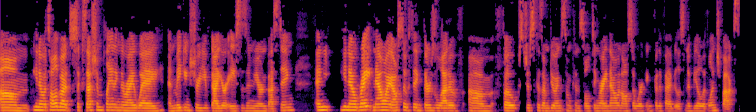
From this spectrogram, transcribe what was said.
um, you know, it's all about succession planning the right way and making sure you've got your aces and you're investing. And, you know, right now, I also think there's a lot of um, folks, just because I'm doing some consulting right now and also working for the fabulous Nabil with Lunchbox.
